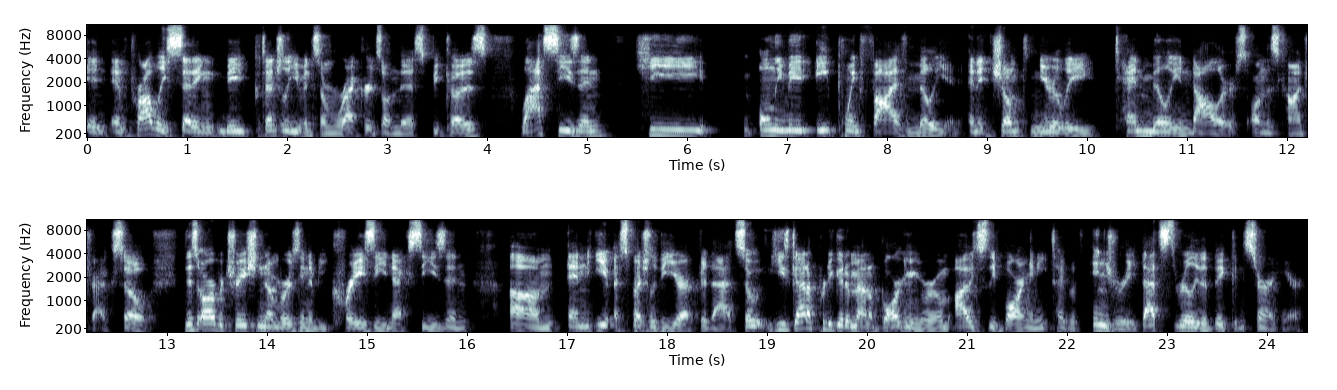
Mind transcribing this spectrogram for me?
and, and probably setting maybe potentially even some records on this because last season he only made 8.5 million and it jumped nearly 10 million dollars on this contract. So this arbitration number is going to be crazy next season um, and especially the year after that. So he's got a pretty good amount of bargaining room, obviously, barring any type of injury. That's really the big concern here.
